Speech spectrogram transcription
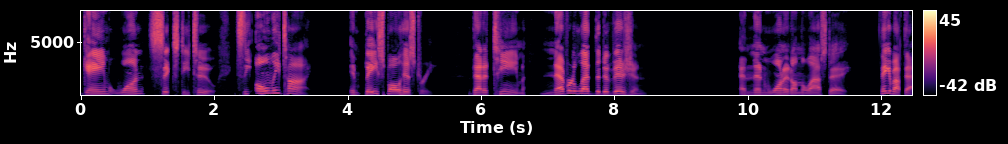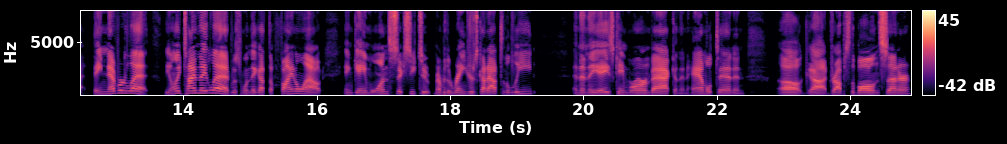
game 162. It's the only time in baseball history that a team never led the division and then won it on the last day. Think about that. They never led. The only time they led was when they got the final out in game 162. Remember, the Rangers got out to the lead, and then the A's came roaring back, and then Hamilton, and oh, God, drops the ball in center.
